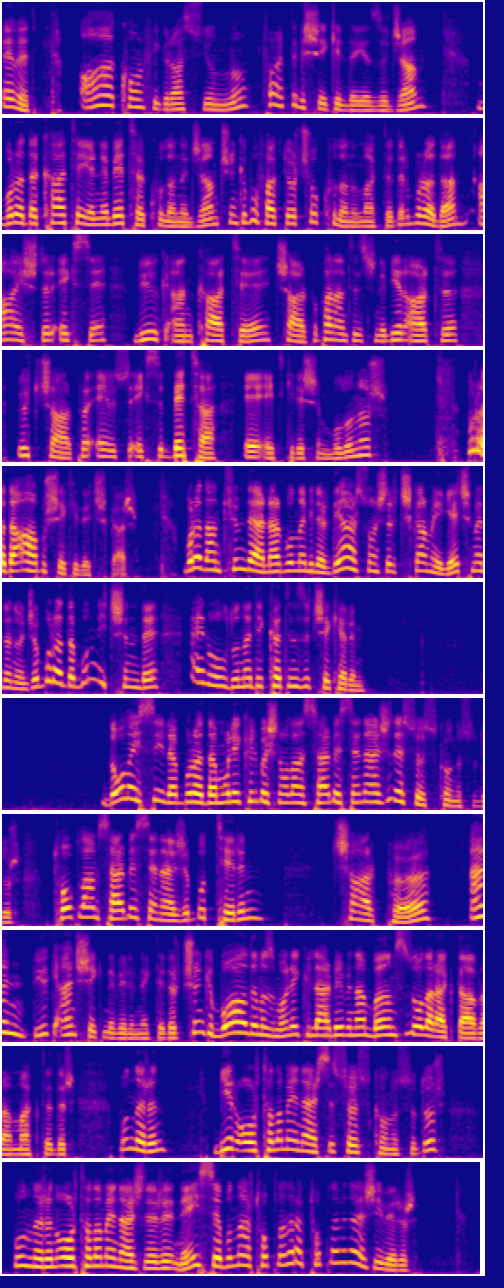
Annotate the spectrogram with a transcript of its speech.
Evet, A konfigürasyonunu farklı bir şekilde yazacağım. Burada kt yerine beta kullanacağım. Çünkü bu faktör çok kullanılmaktadır. Burada a eşittir eksi büyük n kt çarpı parantez içinde 1 artı 3 çarpı e üssü eksi beta e etkileşim bulunur. Burada a bu şekilde çıkar. Buradan tüm değerler bulunabilir. Diğer sonuçları çıkarmaya geçmeden önce burada bunun içinde en olduğuna dikkatinizi çekerim. Dolayısıyla burada molekül başına olan serbest enerji de söz konusudur. Toplam serbest enerji bu terim çarpı n büyük n şeklinde verilmektedir. Çünkü bu aldığımız moleküller birbirinden bağımsız olarak davranmaktadır. Bunların bir ortalama enerjisi söz konusudur. Bunların ortalama enerjileri neyse bunlar toplanarak toplam enerjiyi verir.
